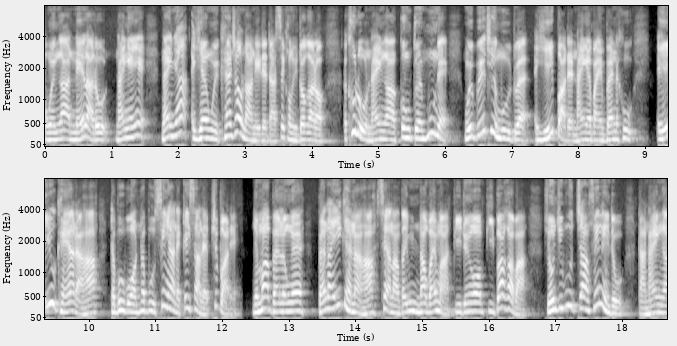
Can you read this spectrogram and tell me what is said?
အဝင်ကနဲလာလို့နိုင်ငံရဲ့နိုင်ငံအရန်ငွေခန်းချောက်လာနေတဲ့ဒါစစ်ကောင်စီတော့ကတော့အခုလိုနိုင်ငံကုန်သွယ်မှုနဲ့ငွေပေးချေမှုအတွက်အရေးပါတဲ့နိုင်ငံပိုင်ဘဏ်တစ်ခုအရေးယူခံရတာဟာတပူပေါ်နှစ်ပူဆင့်ရတဲ့ကိစ္စလည်းဖြစ်ပါတယ်မြမဘဏ်လုပ်ငန်းဘဏ္ဍာရေးကဏ္ဍဟာဆက်အနာသိမ်းပြီးနောက်ပိုင်းမှာပြည်တွင်းရောပြည်ပကပါယုံကြည်မှုကျဆင်းနေတို့ဒါနိုင်ငံ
